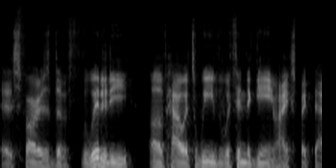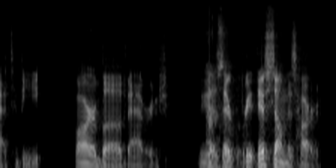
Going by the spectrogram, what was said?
as far as the fluidity of how it's weaved within the game. I expect that to be far above average because they're they're selling this hard.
